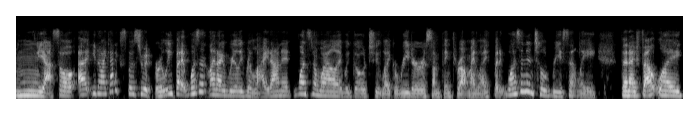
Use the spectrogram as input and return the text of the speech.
Mm, yeah. So, uh, you know, I got exposed to it early, but it wasn't like I really relied on it. Once in a while, I would go to like a reader or something throughout my life, but it wasn't until recently that I felt like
